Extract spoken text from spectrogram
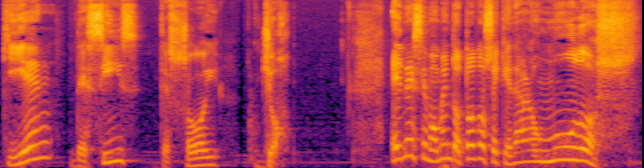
¿Quién decís que soy yo. En ese momento todos se quedaron mudos.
